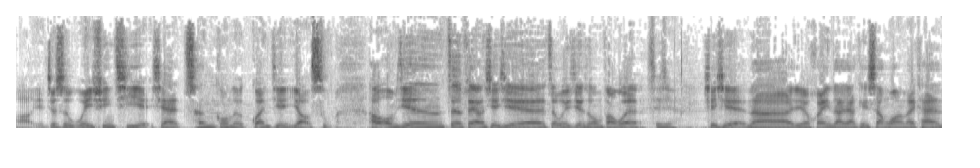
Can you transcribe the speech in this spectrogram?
啊，也就是微醺企业现在成功的关键要素。好，我们今天真的非常谢谢政伟接受我们访问，谢谢。谢谢，那也欢迎大家可以上网来看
